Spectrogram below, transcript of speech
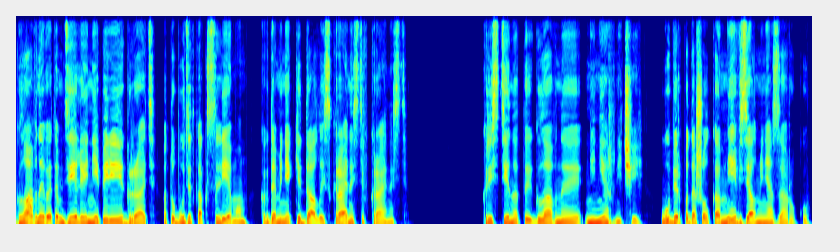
Главное в этом деле не переиграть, а то будет как с Лемом, когда меня кидало из крайности в крайность. «Кристина, ты, главное, не нервничай». Убер подошел ко мне и взял меня за руку.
